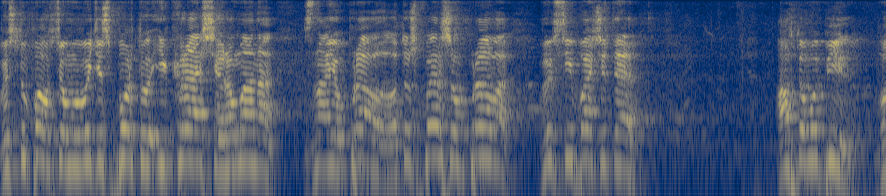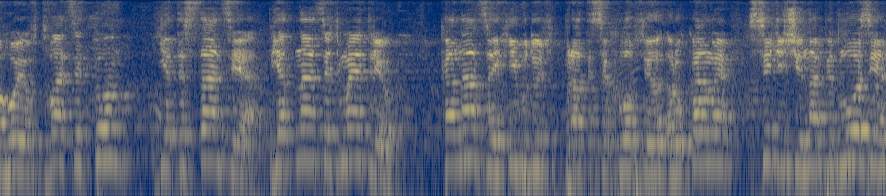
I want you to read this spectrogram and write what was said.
виступав в цьому виді спорту і краще Романа знаю правила. Отож, перша вправа, ви всі бачите автомобіль вагою в 20 тонн, є дистанція 15 метрів. Канат, за який будуть братися хлопці руками, сидячи на підлозі,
